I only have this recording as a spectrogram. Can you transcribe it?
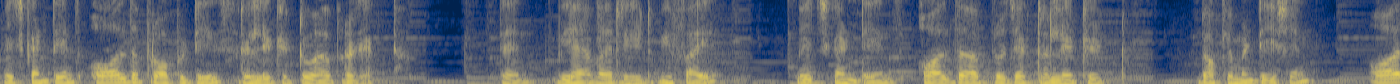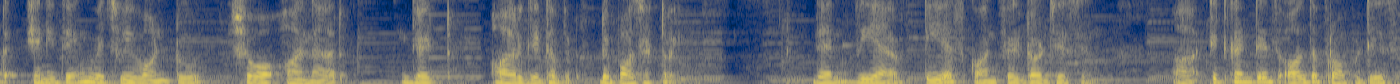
which contains all the properties related to our project. Then we have a readme file which contains all the project related documentation or anything which we want to show on our Git or GitHub repository. Then we have tsconfig.json uh, it contains all the properties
